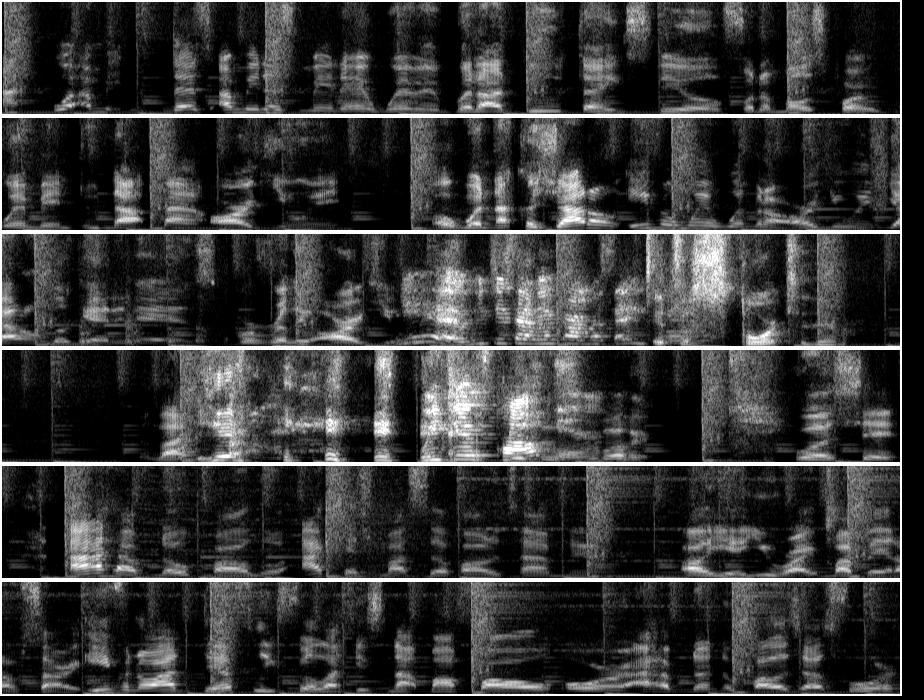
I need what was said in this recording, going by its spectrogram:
I, well, I mean, that's I mean that's men and women, but I do think still, for the most part, women do not mind arguing or whatnot. Because y'all don't even when women are arguing, y'all don't look at it as we're really arguing. Yeah, we just having a conversation. It's a sport to them. Like yeah, we just It's a talking. sport. Well, shit, I have no problem. I catch myself all the time now. Oh yeah, you're right. My bad. I'm sorry. Even though I definitely feel like it's not my fault or I have nothing to apologize for,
